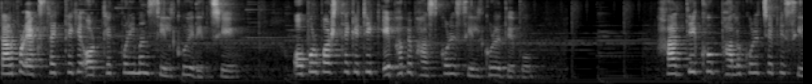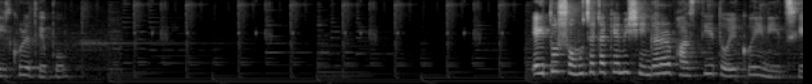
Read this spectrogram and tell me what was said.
তারপর এক সাইড থেকে অর্ধেক পরিমাণ সিল করে দিচ্ছি। অপর পাশ থেকে ঠিক এভাবে ভাঁজ করে সিল করে দেব। হাত দিয়ে খুব ভালো করে চেপে সিল করে দেবো। এই তো সমুচাটাকে আমি সিঙ্গারার ভাঁজ দিয়ে তৈরি করে নিয়েছি।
